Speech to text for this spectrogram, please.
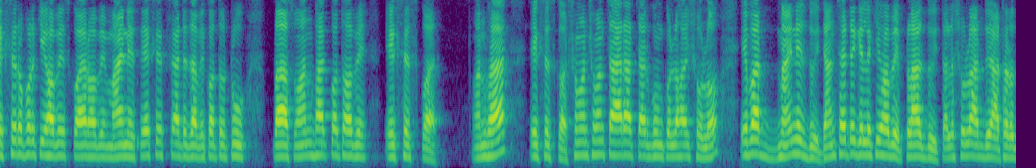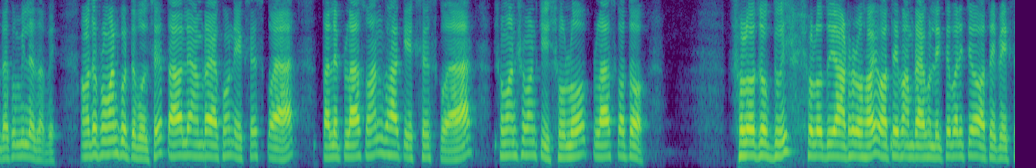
এক্সের ওপরে কি হবে? স্কোয়ার হবে মাইনাস এক্স এক্স কাটে যাবে কত? টু প্লাস ওয়ান ভাগ কত হবে? এক্স স্কোয়ার ওয়ান ভাগ এক্স স্কোয়ার। সমান সমান চার আর চার গুণ করলে হয় ষোলো। এবার মাইনাস দুই। ডান সাইডে গেলে কি হবে? প্লাস দুই। তাহলে ষোলো আর দুই, আঠারো, দেখো মিলে যাবে। আমাদের প্রমাণ করতে বলছে। তাহলে আমরা এখন এক্স স্কোয়ার, তাহলে প্লাস ওয়ান ভাগ এক্স স্কোয়ার, সমান সমান কি? ষোলো প্লাস কত? ষোলো যোগ দুই, ষোলো দুই আঠারো হয়। অতএব আমরা এখন লিখতে পারি যে অতএব এক্স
